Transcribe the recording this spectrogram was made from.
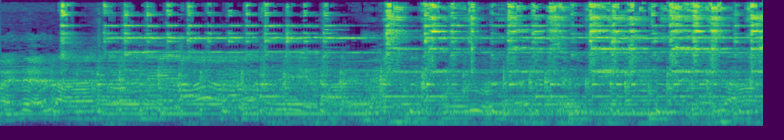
மணலாரே ஆரே ஆரே குருநரே மணலாரே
